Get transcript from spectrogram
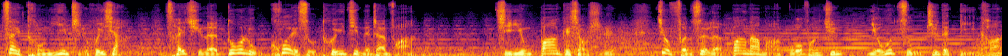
在统一指挥下，采取了多路快速推进的战法。仅用八个小时，就粉碎了巴拿马国防军有组织的抵抗。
